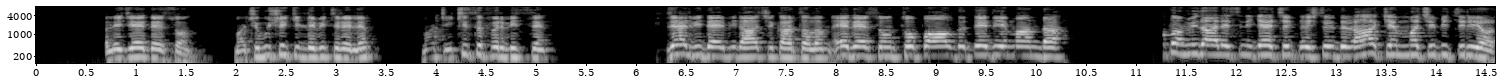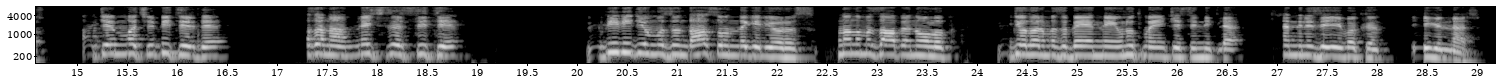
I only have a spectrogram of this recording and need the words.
Kaleci Ederson. Maçı bu şekilde bitirelim. Maç 2-0 bitsin. Güzel bir derbi daha çıkartalım. Ederson topu aldı dediğim anda topa müdahalesini gerçekleştirdi ve hakem maçı bitiriyor. Hakem maçı bitirdi. Kazanan Manchester City. Bir videomuzun daha sonuna geliyoruz. Kanalımıza abone olup videolarımızı beğenmeyi unutmayın kesinlikle. Kendinize iyi bakın. İyi günler.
